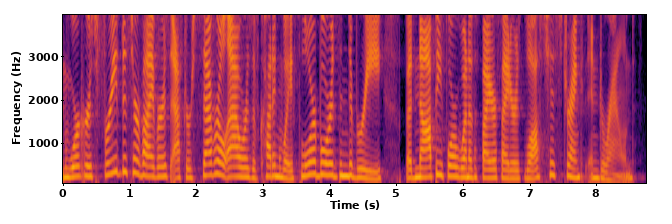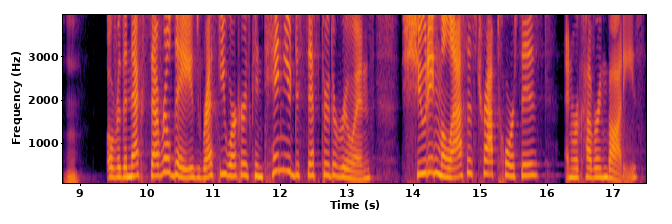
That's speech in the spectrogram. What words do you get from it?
And workers freed the survivors after several hours of cutting away floorboards and debris, but not before one of the firefighters lost his strength and drowned. Over the next several days, rescue workers continued to sift through the ruins, shooting molasses trapped horses and recovering bodies.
